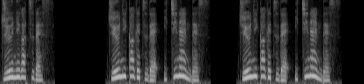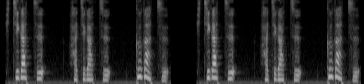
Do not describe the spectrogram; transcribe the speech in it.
12月です。12ヶ月で1年です。12ヶ月で1年です。7月、8月、9月、7月、8月、9月、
